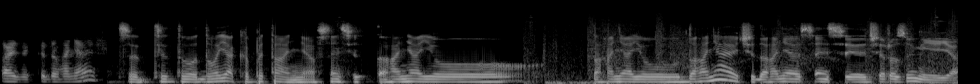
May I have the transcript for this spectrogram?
Айзек, ти доганяєш? Це ти дво- двояке питання. В сенсі доганяю. Доганяю. Доганяю, чи доганяю в сенсі, чи розумію я.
